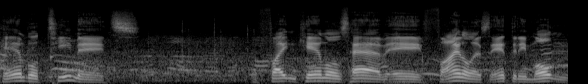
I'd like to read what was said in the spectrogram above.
Campbell teammates. The Fighting Camels have a finalist, Anthony Molton.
